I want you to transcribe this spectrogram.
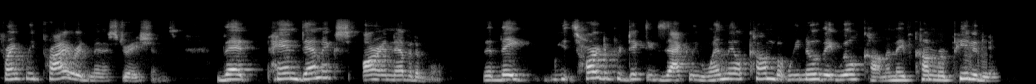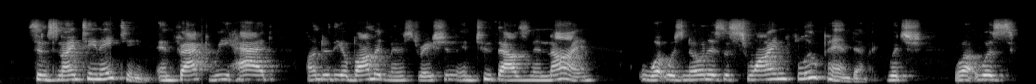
frankly, prior administrations, that pandemics are inevitable that they it's hard to predict exactly when they'll come, but we know they will come, and they've come repeatedly since 1918. In fact, we had under the Obama administration in 2009 what was known as the swine flu pandemic, which was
